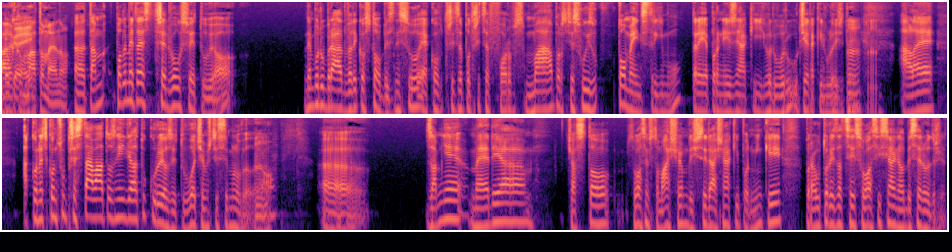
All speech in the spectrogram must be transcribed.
a Ok. jako má to jméno. Eh, Tam podle mě to je střed dvou světů, jo. Nebudu brát velikost toho biznisu, jako 30 po 30 Forbes má prostě svůj to mainstreamu, který je pro něj z nějakého důvodu určitě taky důležitý, hmm. ale a konec konců přestává to z něj dělat tu kuriozitu, o čemž ty jsi mluvil, hmm. jo. Uh, za mě média často, souhlasím s Tomášem, když si dáš nějaké podmínky pro autorizaci, souhlasí si, ale měl by se dodržet.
